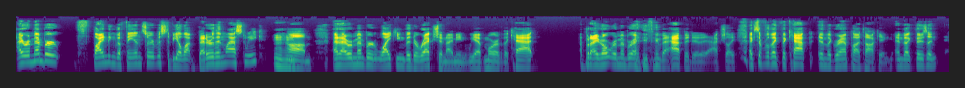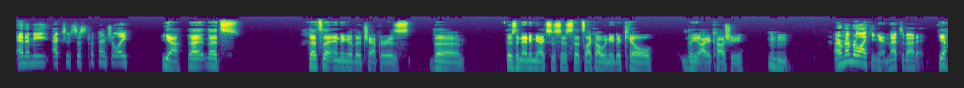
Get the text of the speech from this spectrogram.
I remember finding the fan service to be a lot better than last week. Mhm. Um, and I remember liking the direction. I mean, we have more of the cat, but I don't remember anything that happened in it actually, except for like the cap and the grandpa talking, and like there's an enemy exorcist potentially. yeah, that that's that's the ending of the chapter. Is the there's an enemy exorcist that's like, oh, we need to kill the Ayakashi. Mm-hmm. I remember liking it, and that's about it. Yeah.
